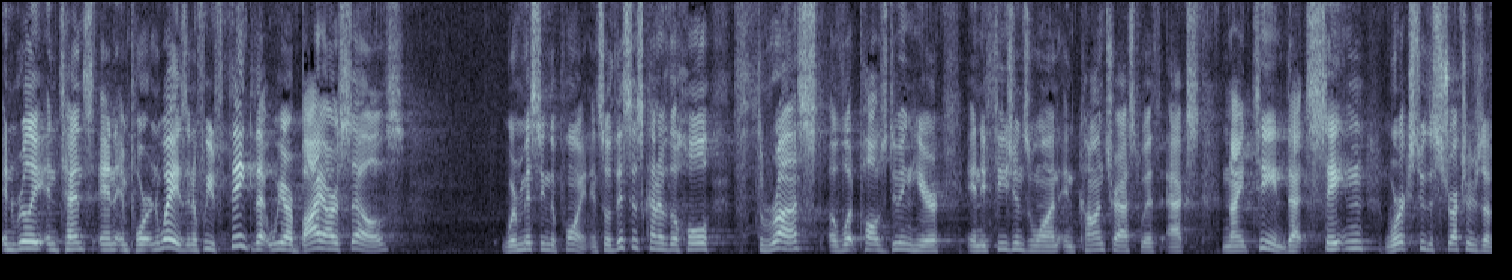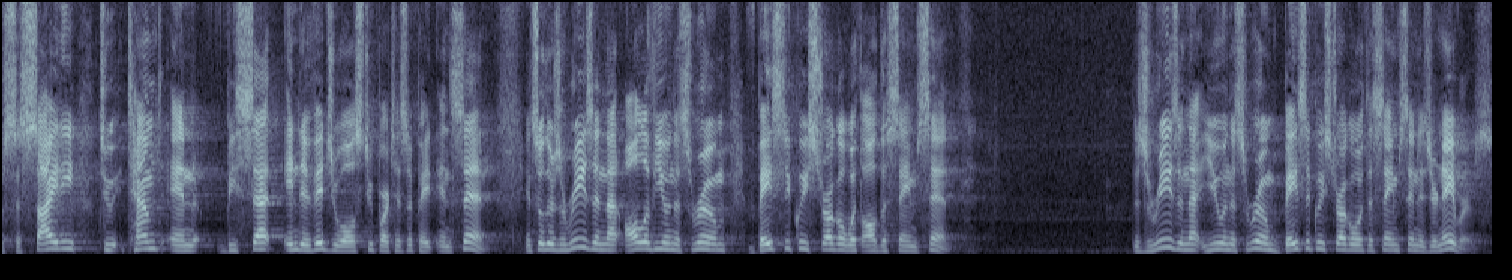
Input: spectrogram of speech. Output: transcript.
in really intense and important ways. And if we think that we are by ourselves, we're missing the point. And so, this is kind of the whole thrust of what Paul's doing here in Ephesians 1 in contrast with Acts 19 that Satan works through the structures of society to tempt and beset individuals to participate in sin. And so, there's a reason that all of you in this room basically struggle with all the same sin. There's a reason that you in this room basically struggle with the same sin as your neighbors.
